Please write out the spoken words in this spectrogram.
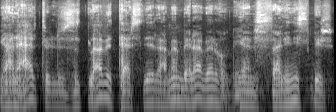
Yani her türlü zıtlığa ve tersliğe rağmen beraber oldu. Yani Stalinist bir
